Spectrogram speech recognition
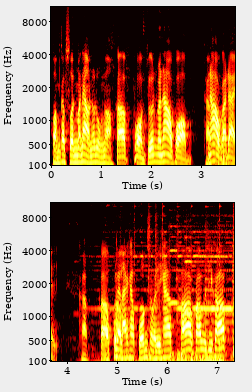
พร้อมกับสวนมะนาวเนาะลุงเนาะ ครับพร้อมสวนมะนาวพร้อมครับ นาวก็ได้ ครับ ครับ ขอบคุณหลาย ๆ ครับผม สวัสดีครับ ครับครับสวัสดีครับ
